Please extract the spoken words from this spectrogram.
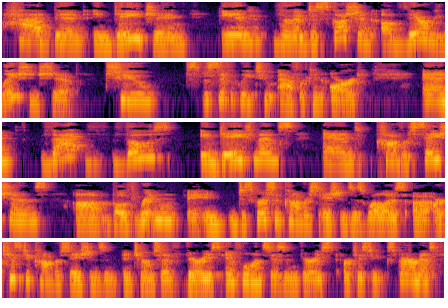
had been engaging in the discussion of their relationship to specifically to African art. And that those engagements and conversations, um, both written in discursive conversations as well as uh, artistic conversations in, in, terms of various influences and various artistic experiments,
